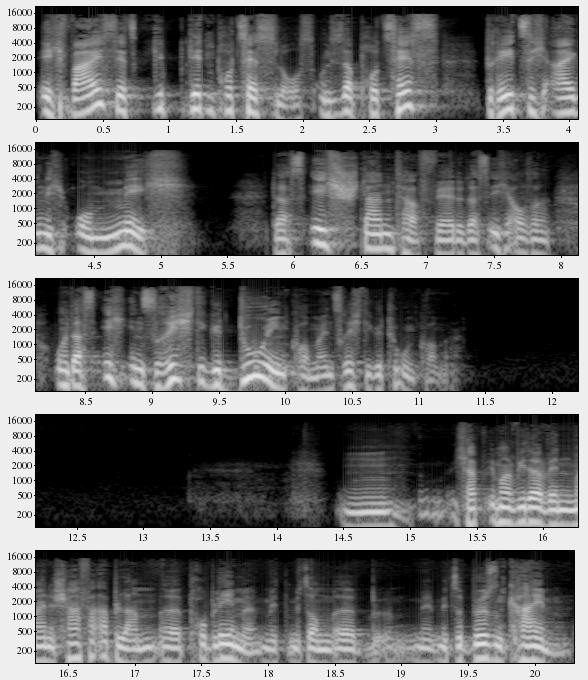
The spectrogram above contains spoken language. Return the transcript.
Ich weiß, jetzt geht ein Prozess los und dieser Prozess dreht sich eigentlich um mich. Dass ich standhaft werde, dass ich aus und dass ich ins richtige Doing komme, ins richtige Tun komme. Hm, ich habe immer wieder, wenn meine Schafe ablammen, äh, Probleme mit, mit, so einem, äh, mit, mit so bösen Keimen.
